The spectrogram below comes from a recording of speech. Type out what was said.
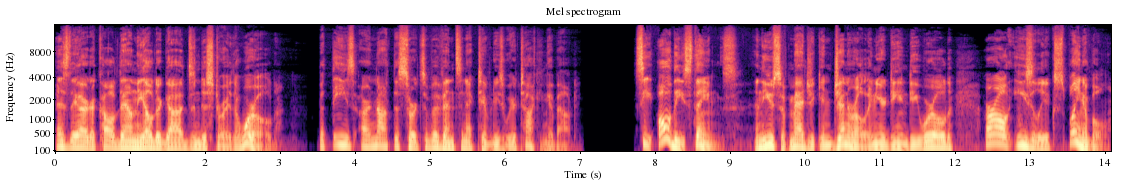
as they are to call down the elder gods and destroy the world. But these are not the sorts of events and activities we're talking about. See, all these things, and the use of magic in general in your D&D world are all easily explainable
